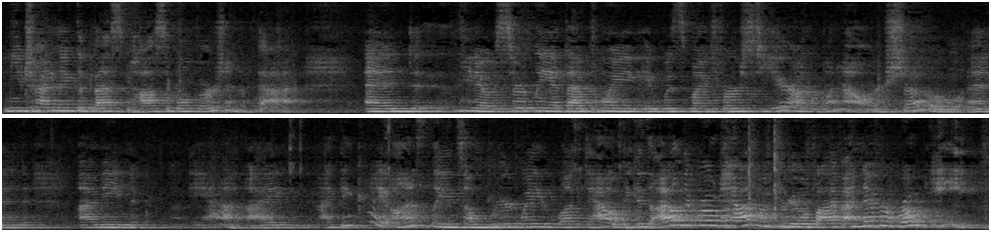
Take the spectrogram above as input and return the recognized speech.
and you try to make the best possible version of that. And you know, certainly at that point, it was my first year on a one-hour show, and I mean, yeah, I I think I honestly, in some weird way, lucked out because I only wrote half of 305. I never wrote Eve.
